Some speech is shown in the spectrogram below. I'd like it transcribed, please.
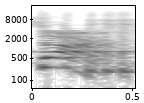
Start!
